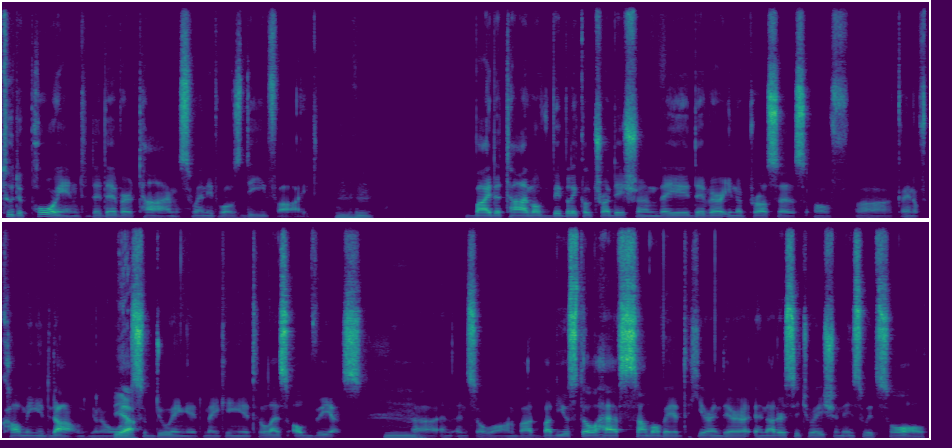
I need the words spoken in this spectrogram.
to the point that there were times when it was deified. Mm-hmm. By the time of biblical tradition, they, they were in a process of uh, kind of calming it down, you know, Yeah. subduing it, making it less obvious Mm. uh, and and so on. But but you still have some of it here and there. Another situation is with Saul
